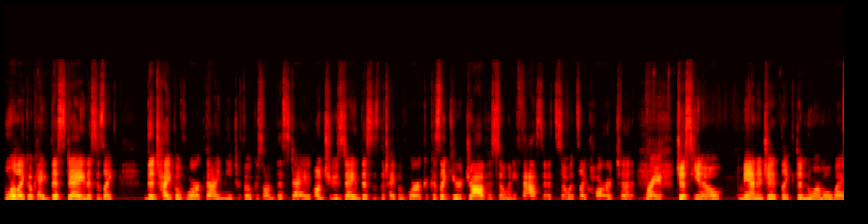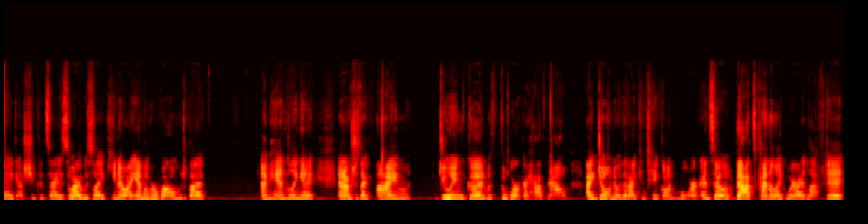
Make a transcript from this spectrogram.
more like okay, this day this is like the type of work that I need to focus on this day. On Tuesday, this is the type of work because like your job has so many facets, so it's like hard to right. just you know manage it like the normal way i guess you could say so i was like you know i am overwhelmed but i'm handling it and i was just like i'm doing good with the work i have now i don't know that i can take on more and so that's kind of like where i left it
